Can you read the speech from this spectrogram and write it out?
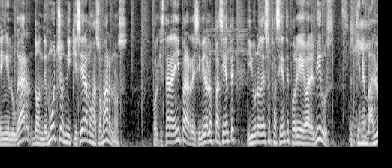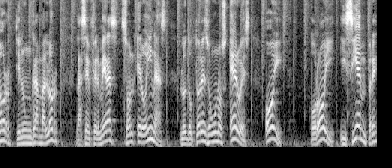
en el lugar donde muchos ni quisiéramos asomarnos. Porque están ahí para recibir a los pacientes y uno de esos pacientes podría llevar el virus. tienen valor, tienen un gran valor. Las enfermeras son heroínas, los doctores son unos héroes. Hoy por hoy y siempre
